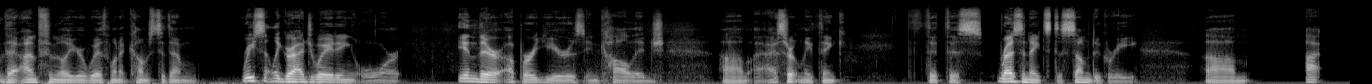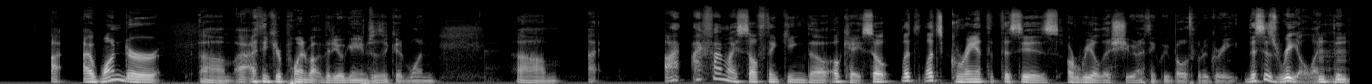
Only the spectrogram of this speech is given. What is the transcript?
that I'm familiar with when it comes to them recently graduating or in their upper years in college, um, I, certainly think that this resonates to some degree. Um, I, I I wonder. Um, I I think your point about video games is a good one. Um, I, I find myself thinking though. Okay, so let's let's grant that this is a real issue, and I think we both would agree this is real. Like that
